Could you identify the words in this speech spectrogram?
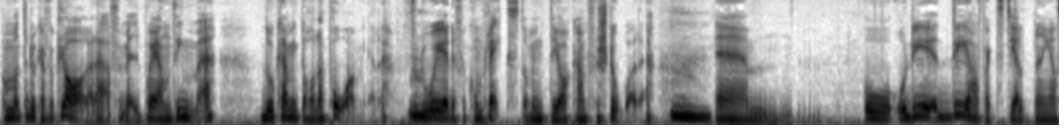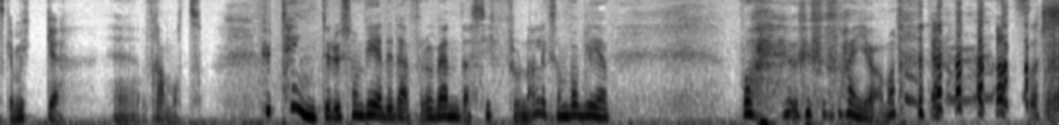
om inte du kan förklara det här för mig på en timme då kan vi inte hålla på med det. För mm. då är det för komplext om inte jag kan förstå det. Mm. Um, och, och det, det, har faktiskt hjälpt mig ganska mycket eh, framåt. Hur tänkte du som VD där för att vända siffrorna? Liksom, vad blev vad, hur, hur fan gör man? alltså,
